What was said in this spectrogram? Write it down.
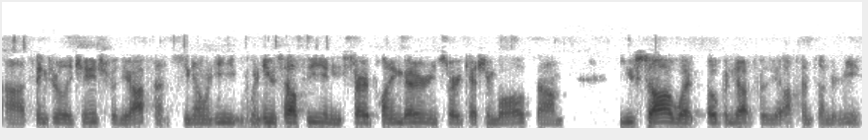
Uh, things really changed for the offense. You know, when he when he was healthy and he started playing better and he started catching balls, um, you saw what opened up for the offense underneath.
